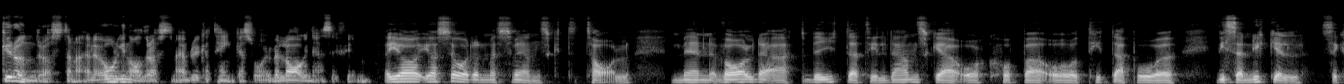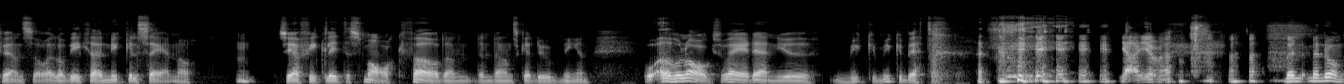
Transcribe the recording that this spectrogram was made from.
grundrösterna, eller originalrösterna. Jag brukar tänka så överlag när jag ser film. Jag, jag såg den med svenskt tal men valde att byta till danska och hoppa och titta på vissa nyckelsekvenser eller vissa nyckelscener. Mm. Så jag fick lite smak för den, den danska dubbningen. Och överlag så är den ju mycket, mycket bättre. Jajamän. Men, men de,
